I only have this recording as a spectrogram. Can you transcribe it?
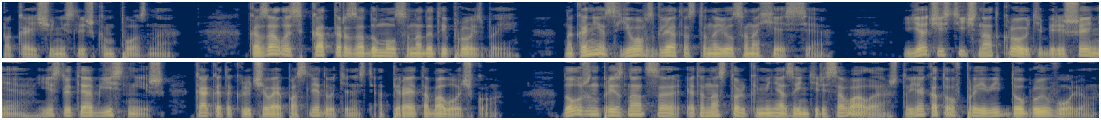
Пока еще не слишком поздно. Казалось, Каттер задумался над этой просьбой. Наконец, его взгляд остановился на Хессе. «Я частично открою тебе решение, если ты объяснишь, как эта ключевая последовательность отпирает оболочку. Должен признаться, это настолько меня заинтересовало, что я готов проявить добрую волю.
